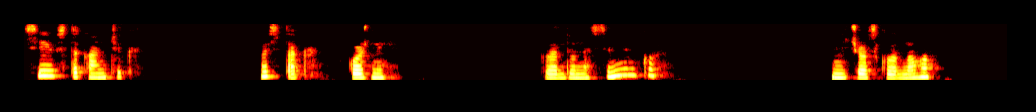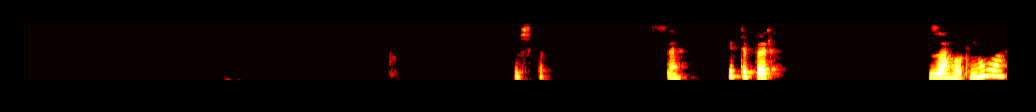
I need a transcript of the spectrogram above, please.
сію в стаканчик. Ось так. Кожний кладу насінинку. Нічого складного. Так. Все. І тепер загорнула,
